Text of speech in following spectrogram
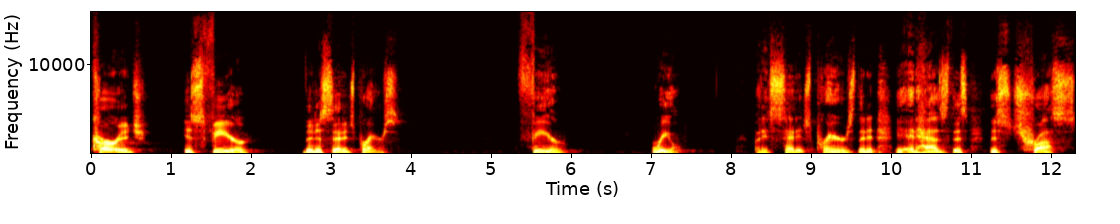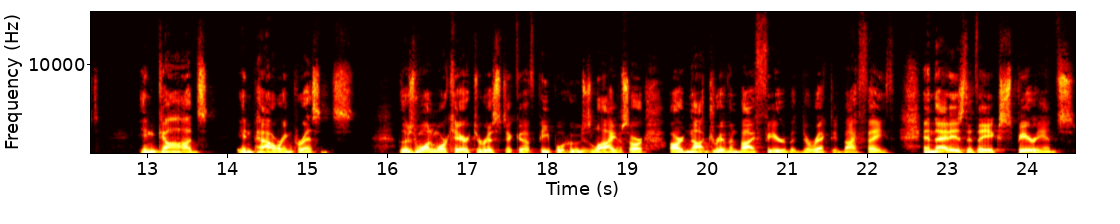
courage is fear that has said its prayers. Fear, real. But it said its prayers, that it, it has this, this trust in God's empowering presence. There's one more characteristic of people whose lives are, are not driven by fear, but directed by faith. And that is that they experience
